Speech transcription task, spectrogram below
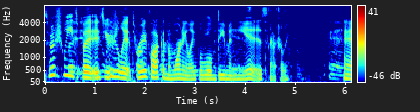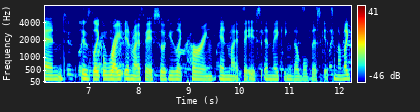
So sweet, but it's usually at three o'clock in the morning, like the little demon he is, Naturally. And is like right in my face. So he's like purring in my face and making double biscuits, and I'm like,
